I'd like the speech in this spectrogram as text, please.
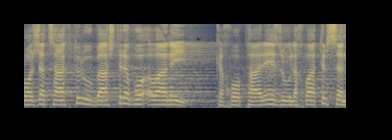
ڕۆژە چاکتر و باشترە بۆ ئەوانەی کە خۆپارێز و لەخوا ترسن،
